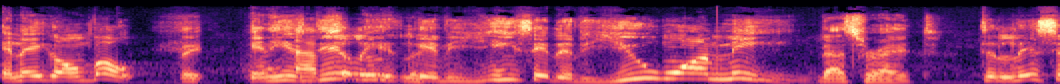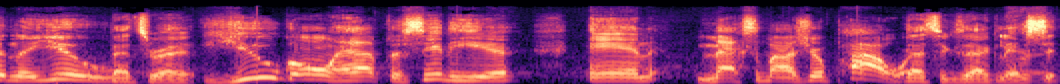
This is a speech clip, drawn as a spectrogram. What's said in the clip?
and they gonna vote. They- and his deal is, if he said, if you want me, That's right. To listen to you, That's right. You gonna have to sit here and maximize your power. That's exactly Listen,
